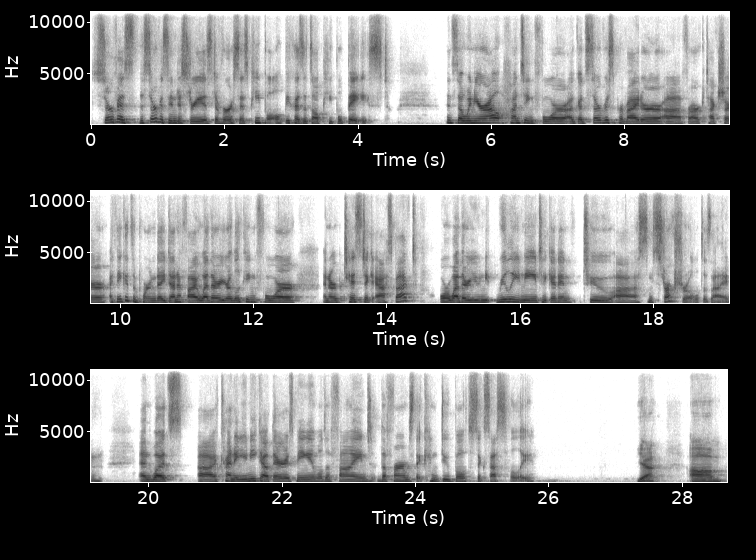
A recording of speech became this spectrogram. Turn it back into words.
service the service industry is diverse as people because it's all people based and so when you're out hunting for a good service provider uh, for architecture, I think it's important to identify whether you're looking for an artistic aspect or whether you ne- really need to get into uh, some structural design. And what's uh, kind of unique out there is being able to find the firms that can do both successfully. Yeah. Um,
